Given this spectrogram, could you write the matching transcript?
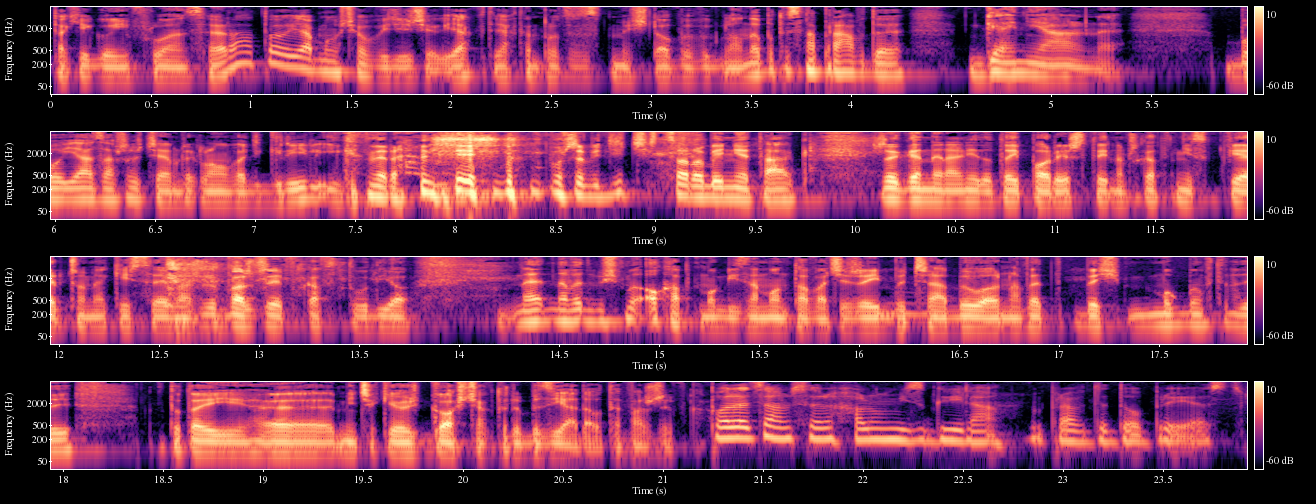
takiego influencera, to ja bym chciał wiedzieć, jak, jak ten proces myślowy wygląda, bo to jest naprawdę genialne. Bo ja zawsze chciałem reklamować grill i generalnie muszę wiedzieć, co robię nie tak, że generalnie do tej pory jeszcze tutaj na przykład nie skwierczą jakieś sobie warzy- warzywka w studio. Na- Nawet byśmy okap mogli zamontować, jeżeli by trzeba było. Nawet byś, mógłbym wtedy tutaj e, mieć jakiegoś gościa, który by zjadał te warzywka. Polecam ser halloumi z grilla. Naprawdę dobry jest.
